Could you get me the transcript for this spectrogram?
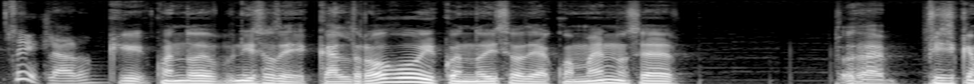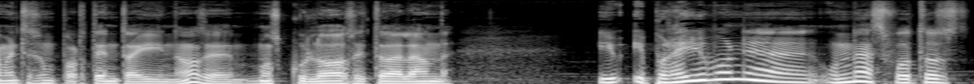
Sí, claro. que cuando hizo de Khal Drogo y cuando hizo de Aquaman, o sea, o sea, físicamente es un portento ahí, ¿no? O sea, musculoso y toda la onda. Y, y por ahí hubo una- unas fotos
